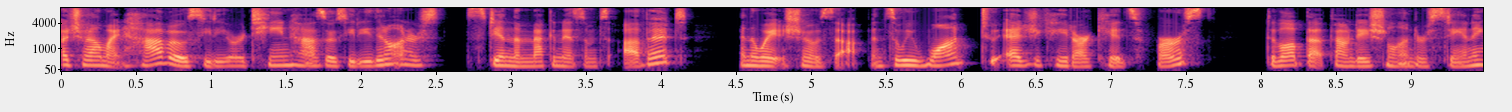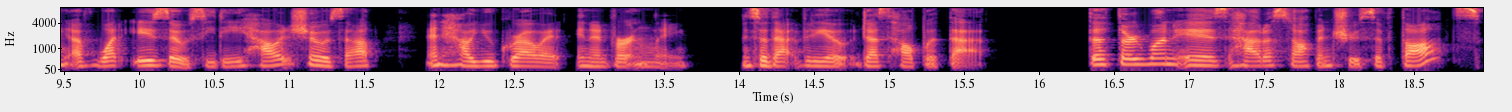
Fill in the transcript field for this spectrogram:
a child might have OCD or a teen has OCD, they don't understand the mechanisms of it and the way it shows up. And so we want to educate our kids first, develop that foundational understanding of what is OCD, how it shows up, and how you grow it inadvertently. And so that video does help with that. The third one is how to stop intrusive thoughts.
